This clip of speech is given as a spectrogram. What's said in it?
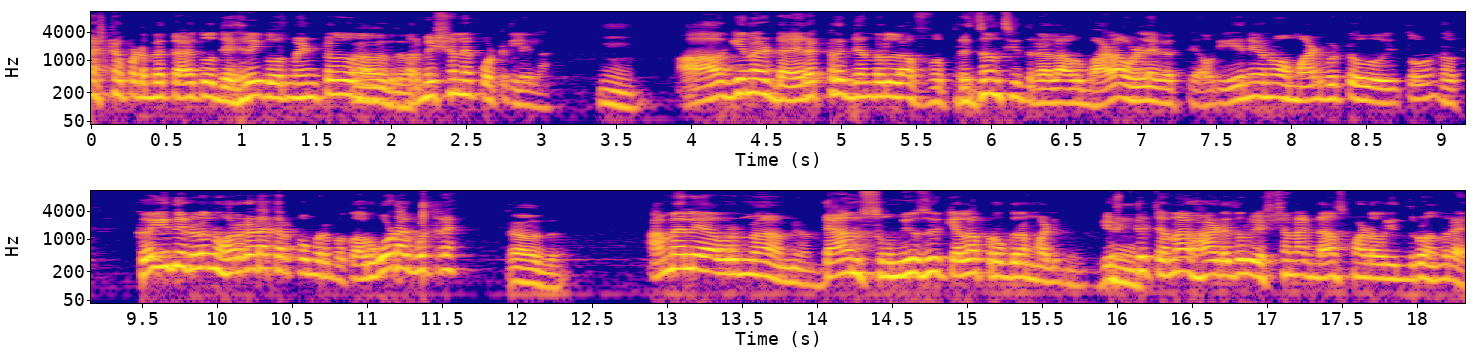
ಕಷ್ಟಪಡಬೇಕಾಯ್ತು. ದೆಹಲಿ ಗೌರ್ಮೆಂಟು ಪರ್ಮಿಷನ್ನೇ ಕೊಟ್ಟಿರಲಿಲ್ಲ. ಆಗಿನ ಡೈರೆಕ್ಟರ್ ಜನರಲ್ ಆಫ್ ಪ್ರಿಸನ್ಸ್ ಇದ್ರಲ್ಲ ಅವ್ರು ಭಾಳ ಒಳ್ಳೆ ವ್ಯಕ್ತಿ. ಅವ್ರು ಏನೇನೋ ಮಾಡಿಬಿಟ್ಟು ತೊಗೊಂಡು ಕೈದಿಗಳನ್ನು ಹೊರಗಡೆ ಕರ್ಕೊಂಬರ್ಬೇಕು ಅವ್ರು ಓಡಾಗ್ಬಿಟ್ರೆ. ಹೌದು. ಆಮೇಲೆ ಅವ್ರನ್ನ ಡ್ಯಾನ್ಸು ಮ್ಯೂಸಿಕ್ ಎಲ್ಲ ಪ್ರೋಗ್ರಾಮ್ ಮಾಡಿದ್ವಿ. ಎಷ್ಟು ಚೆನ್ನಾಗಿ ಹಾಡಿದ್ರು ಎಷ್ಟು ಚೆನ್ನಾಗಿ ಡ್ಯಾನ್ಸ್ ಮಾಡೋರು ಇದ್ರು ಅಂದರೆ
